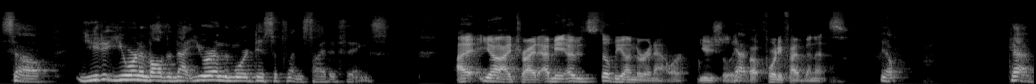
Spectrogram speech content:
so you you weren't involved in that. You were on the more disciplined side of things. I you know I tried. I mean, it would still be under an hour usually, yeah. about 45 minutes. Yep. Okay.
